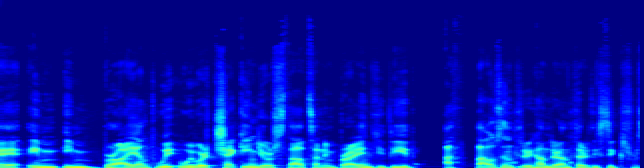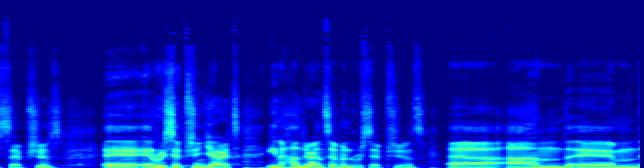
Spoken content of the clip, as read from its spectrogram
uh, in in Bryant, we, we were checking your stats, and in Bryant you did a thousand three hundred and thirty six receptions, uh, reception yards in hundred and seven receptions, uh, and um,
